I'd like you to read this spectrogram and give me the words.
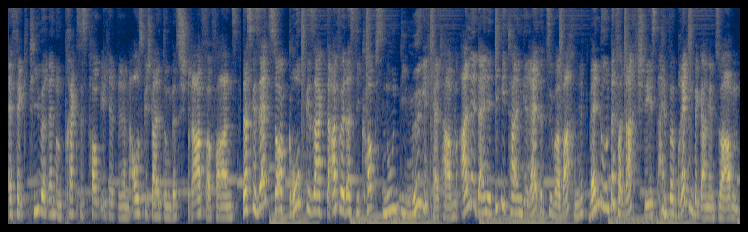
effektiveren und praxistauglicheren Ausgestaltung des Strafverfahrens. Das Gesetz sorgt grob gesagt dafür, dass die Cops nun die Möglichkeit haben, alle deine digitalen Geräte zu überwachen, wenn du unter Verdacht stehst, ein Verbrechen begangen zu haben.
